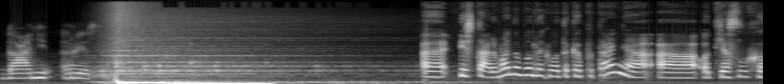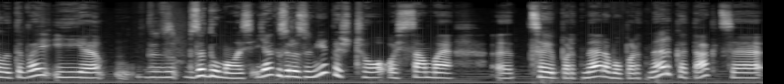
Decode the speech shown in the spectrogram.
дані риси. Е, Іштар, в мене виникло таке питання. Е, от я слухала тебе і е, задумалась, як зрозуміти, що ось саме е, цей партнер або партнерка, так, це.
